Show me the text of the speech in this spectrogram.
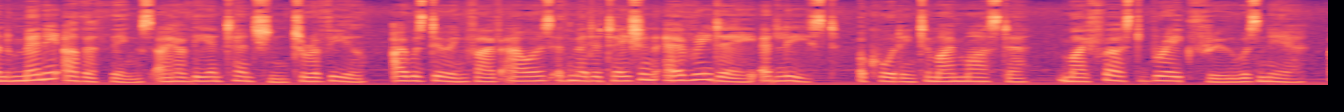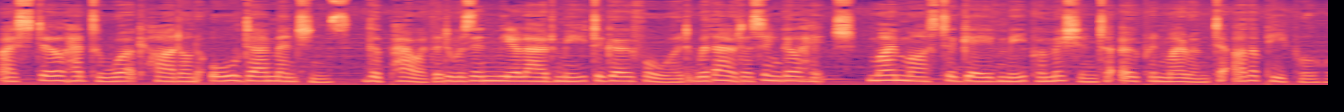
and many other things I have the intention to reveal. I was doing five hours of meditation every day at least. According to my master, my first breakthrough was near. I still had to work hard on all dimensions. The power that was in me allowed me to go forward without a single hitch. My master gave me permission to open my room to other people,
